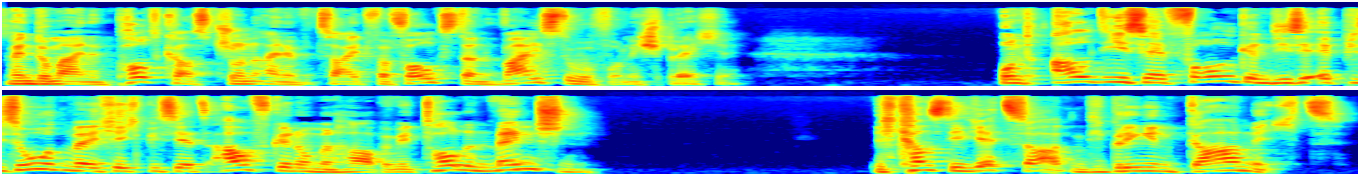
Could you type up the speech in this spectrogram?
Wenn du meinen Podcast schon eine Zeit verfolgst, dann weißt du, wovon ich spreche. Und all diese Folgen, diese Episoden, welche ich bis jetzt aufgenommen habe mit tollen Menschen, ich kann es dir jetzt sagen, die bringen gar nichts.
